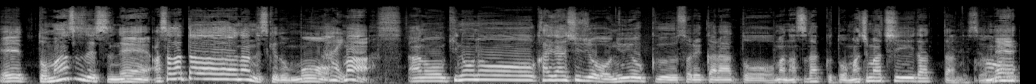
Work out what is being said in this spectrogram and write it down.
えー、っと、まずですね、朝方なんですけども、はい、まあ、あの、昨日の海外市場、ニューヨーク、それからあと、まあ、ナスダックとまちまちだったんですよね。はい、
